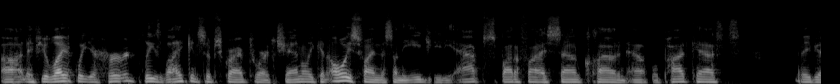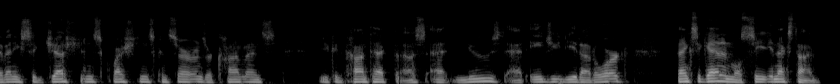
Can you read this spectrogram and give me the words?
Uh, and if you like what you heard, please like and subscribe to our channel. You can always find us on the AGD app, Spotify, SoundCloud, and Apple Podcasts. And if you have any suggestions, questions, concerns, or comments, you can contact us at news at agd.org. Thanks again, and we'll see you next time.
